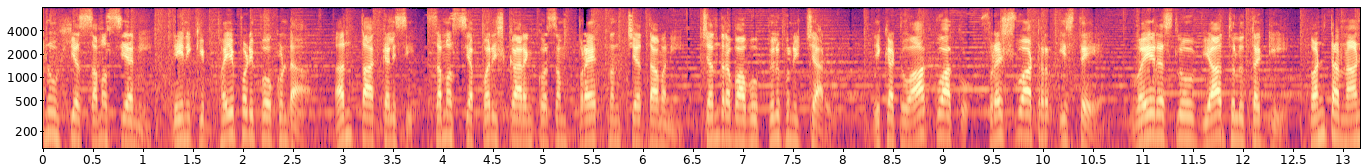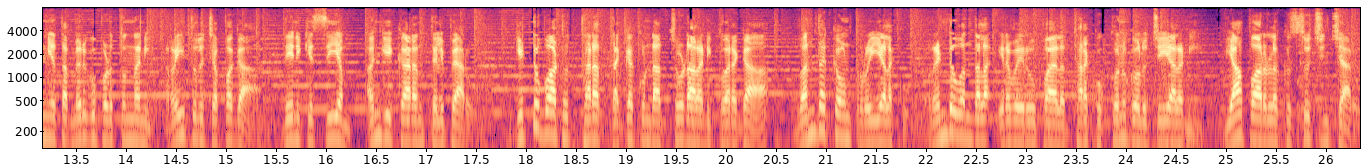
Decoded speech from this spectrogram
అనూహ్య సమస్య అని దీనికి భయపడిపోకుండా అంతా కలిసి సమస్య పరిష్కారం కోసం ప్రయత్నం చేద్దామని చంద్రబాబు పిలుపునిచ్చారు. ఇకటు ఆక్వాకు ఫ్రెష్ వాటర్ ఇస్తే వైరస్లు వ్యాధులు తగ్గి పంట నాణ్యత మెరుగుపడుతుందని రైతులు చెప్పగా దీనికి సీఎం అంగీకారం తెలిపారు. గిట్టుబాటు ధర తగ్గకుండా చూడాలని కోరగా వంద కౌంట్ రొయ్యలకు రెండు వందల ఇరవై రూపాయల ధరకు కొనుగోలు చేయాలని వ్యాపారులకు సూచించారు.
